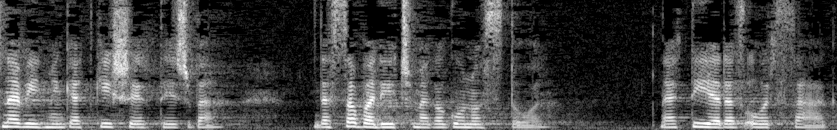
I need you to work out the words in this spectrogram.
ne vigy minket kísértésbe, de szabadíts meg a gonosztól, mert tiéd az ország,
